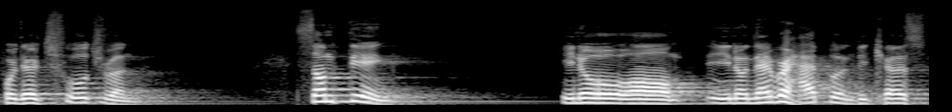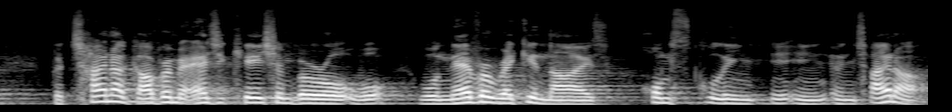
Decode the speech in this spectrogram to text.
for their children. Something, you know, um, you know, never happened because the China government education bureau will, will never recognize homeschooling in, in, in China.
